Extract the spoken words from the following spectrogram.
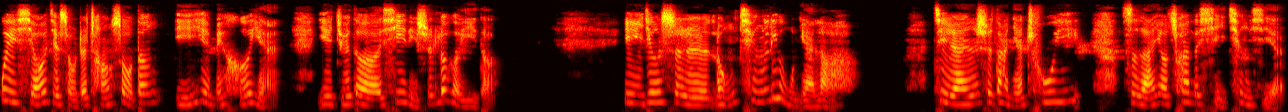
为小姐守着长寿灯，一夜没合眼，也觉得心里是乐意的。已经是隆庆六年了，既然是大年初一，自然要穿的喜庆些。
